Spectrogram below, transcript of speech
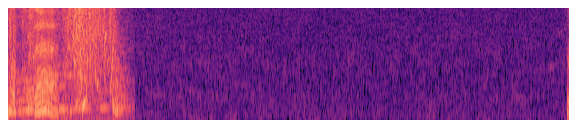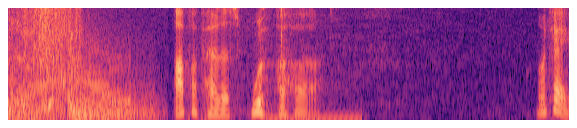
What's that? Upper Palace. Wahaha. Okay.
